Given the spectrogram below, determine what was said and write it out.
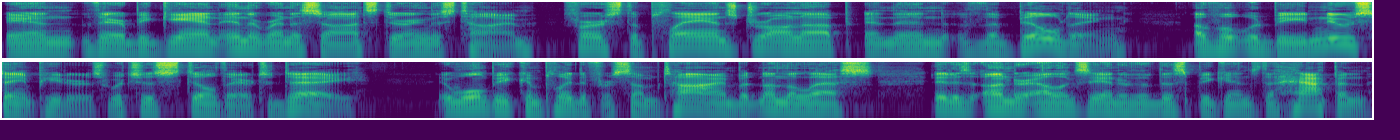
and there began in the Renaissance during this time first the plans drawn up and then the building of what would be new St. Peter's, which is still there today. It won't be completed for some time, but nonetheless, it is under Alexander that this begins to happen.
